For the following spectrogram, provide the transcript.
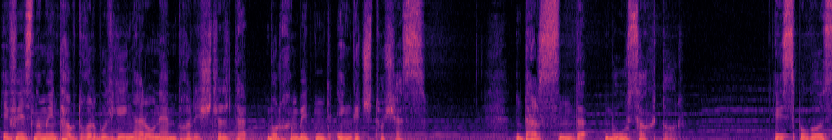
Эфес номын 5 дугаар бүлгийн 18 дугаар ишлэлд Бурхан бидэнд ингэж тушаасан. Дарсанд бүү согтоор эс бөгөөс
